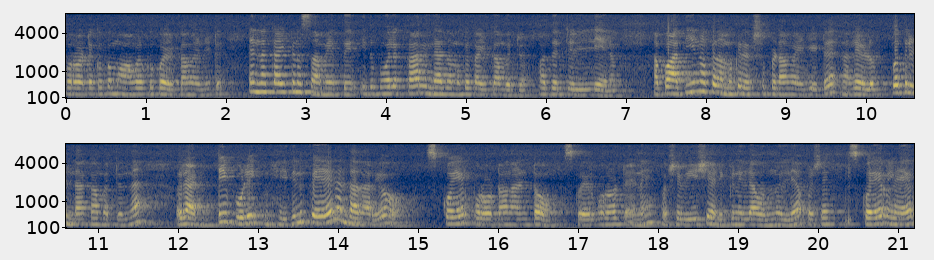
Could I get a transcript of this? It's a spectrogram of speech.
പൊറോട്ടക്കൊക്കെ മാവൊക്കെ കുഴക്കാൻ വേണ്ടിയിട്ട്. എന്നാൽ കഴിക്കുന്ന സമയത്ത് ഇതുപോലെ കറില്ലാതെ നമുക്ക് കഴിക്കാൻ പറ്റും. അതൊറ്റല്ലേനും അപ്പോൾ അതിൽ നിന്നൊക്കെ നമുക്ക് രക്ഷപ്പെടാൻ വേണ്ടിയിട്ട് നല്ല എളുപ്പത്തിൽ ഉണ്ടാക്കാൻ പറ്റുന്ന ഒരു അടിപൊളി ഇതിന് പേരെന്താണെന്നറിയോ സ്ക്വയർ പൊറോട്ട എന്നാണ് കേട്ടോ സ്ക്വയർ പൊറോട്ടയാണ്. പക്ഷെ വീശി അടിക്കണില്ല ഒന്നുമില്ല. പക്ഷെ സ്ക്വയർ ലെയർ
